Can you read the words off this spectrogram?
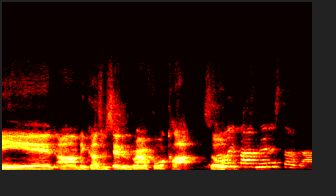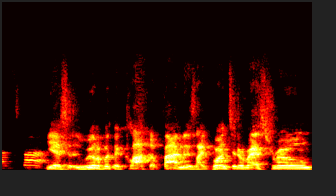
and um, because we said it was around four o'clock, It's so only five minutes though, guys. It's Five. Yes, we're gonna put the clock up. Five minutes, like run to the restroom.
